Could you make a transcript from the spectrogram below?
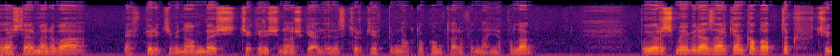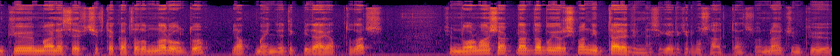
Arkadaşlar merhaba. F1 2015 çekilişine hoş geldiniz. Türkiye1.com tarafından yapılan. Bu yarışmayı biraz erken kapattık. Çünkü maalesef çifte katılımlar oldu. Yapmayın dedik bir daha yaptılar. Şimdi normal şartlarda bu yarışmanın iptal edilmesi gerekir bu saatten sonra. Çünkü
